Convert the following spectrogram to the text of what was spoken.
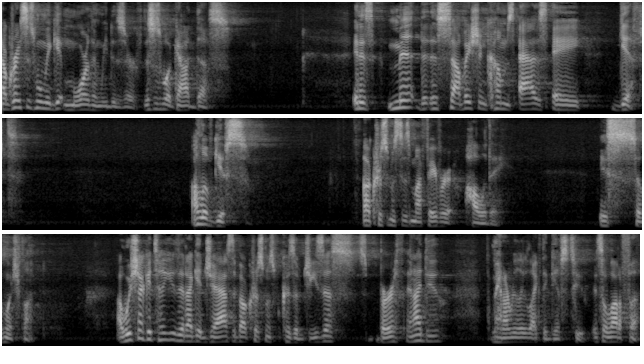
Now, grace is when we get more than we deserve. This is what God does. It is meant that this salvation comes as a gift. I love gifts. Uh, Christmas is my favorite holiday. It's so much fun. I wish I could tell you that I get jazzed about Christmas because of Jesus' birth, and I do. But man, I really like the gifts too. It's a lot of fun.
